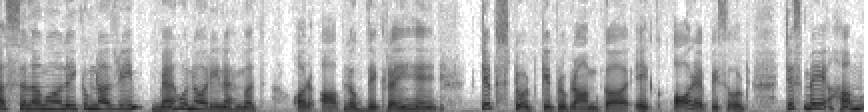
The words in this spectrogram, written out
असलकुम नाजरीन, मैं हूँ नौरीन अहमद और आप लोग देख रहे हैं टिप्स टोट के प्रोग्राम का एक और एपिसोड, जिसमें हम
